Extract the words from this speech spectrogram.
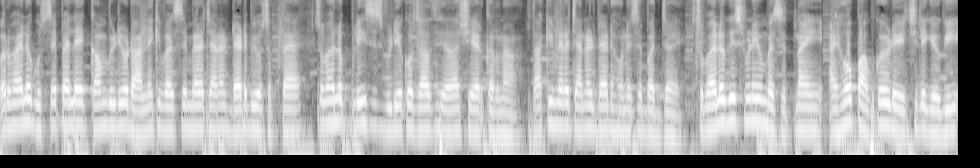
पर भाई लोग, उससे पहले कम वीडियो डालने की वजह से मेरा चैनल डेड भी हो सकता है। सो भाई लोग प्लीज़ इस वीडियो को ज़्यादा से ज़्यादा शेयर करना, ताकि मेरा चैनल डेड होने से बच जाए। सो भाई लोग, इस वीडियो में बस इतना ही। आई होप आपको वीडियो अच्छी लगी होगी।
